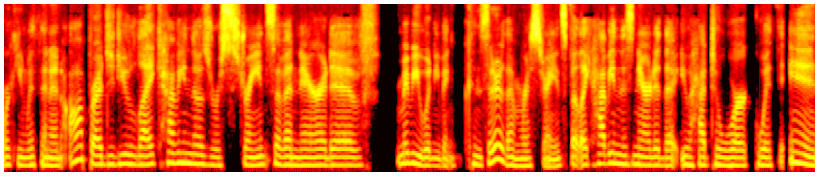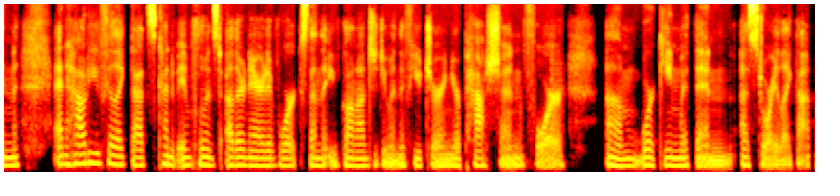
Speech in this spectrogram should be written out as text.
working within an opera, did you like having those restraints of a narrative? Maybe you wouldn't even consider them restraints, but like having this narrative that you had to work within. And how do you feel like that's kind of influenced other narrative works then that you've gone on to do in the future and your passion for um, working within a story like that?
